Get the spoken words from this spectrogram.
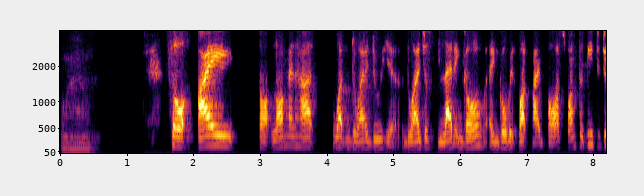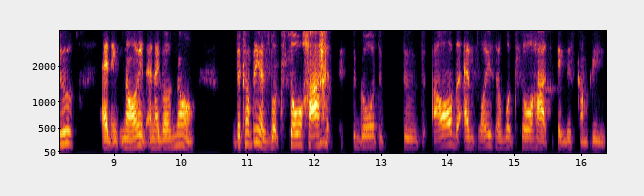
Wow. So I thought long and hard, what do I do here? Do I just let it go and go with what my boss wanted me to do and ignore it? And I go, no, the company has worked so hard to go to, to, to, all the employees have worked so hard to take this company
